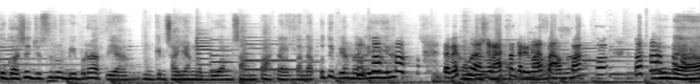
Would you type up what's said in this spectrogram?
tugasnya justru lebih berat ya. Mungkin saya ngebuang sampah dalam tanda kutip ya Mbak Dayu ya. Tapi aku nggak ngerasa terima sampah kok. Enggak,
